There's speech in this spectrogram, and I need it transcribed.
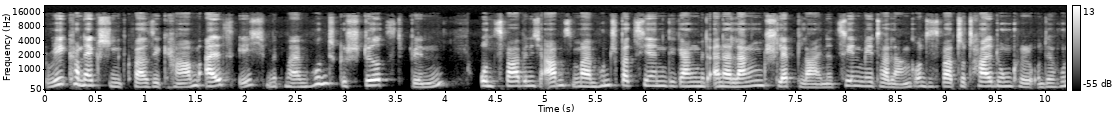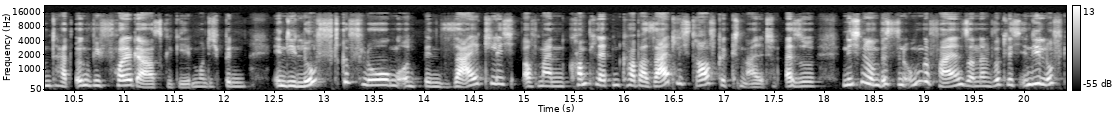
Reconnection quasi kam, als ich mit meinem Hund gestürzt bin und zwar bin ich abends mit meinem Hund spazieren gegangen mit einer langen Schleppleine, zehn Meter lang. Und es war total dunkel. Und der Hund hat irgendwie Vollgas gegeben. Und ich bin in die Luft geflogen und bin seitlich auf meinen kompletten Körper seitlich draufgeknallt. Also nicht nur ein bisschen umgefallen, sondern wirklich in die Luft.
